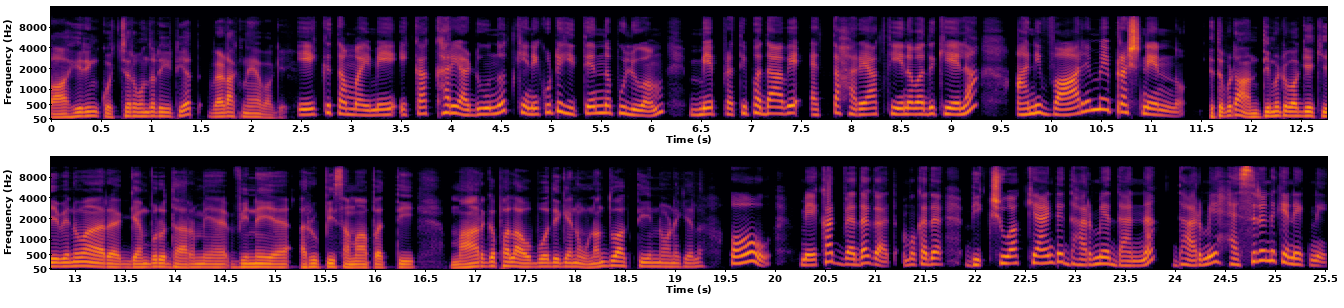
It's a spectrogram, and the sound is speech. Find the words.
බාහිරින් කොච්චර හොඳට හිටියත් වැඩක් නෑ වගේ. ඒක තමයි මේ එකක් හරි අඩු වුණොත් කෙනෙකුට හිතෙන්න පුළුවන් මේ ප්‍රතිපදාවේ ඇත්ත හරයක් තියෙනවද කියලා අනිවාර්යෙන් මේ ප්‍රශ්නේ එනවා. එතකොට අන්තිමට වගේ කියවෙනවා අර ගැඹුරු ධර්මය විනය අරුපි සමාපatti මාර්ගඵල අවබෝධය ගැන උනන්දුවක් තියෙන්න ඕන කියලා. ඔව් මේකත් වැදගත්. මොකද භික්ෂුවක් කියන්ට ධර්මය දන්න ධර්මයේ හැසිරෙන කෙනෙක්නේ.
